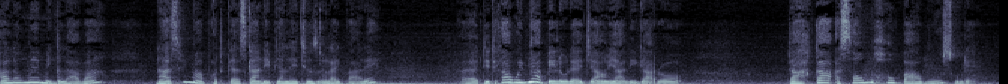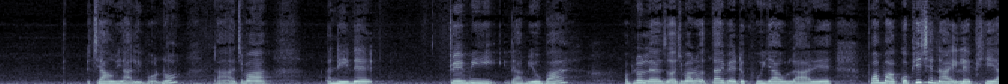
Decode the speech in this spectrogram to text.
အားလုံးပဲမင်္ဂလာပါနာစီမာ podcast ကနေပြန်လည်ကြိုဆိုလိုက်ပါတယ်အဲဒီတစ်ခါဝင်ပြပေးလို့တဲ့အကြောင်းအရာလေးကတော့ဒါကအဆုံးမဟုတ်ပါဘူးဆိုတဲ့အကြောင်းအရာလေးပေါ့နော်ဒါကျွန်မအနေနဲ့တွေးမိတာမျိုးပါဘာဖြစ်လို့လဲဆိုတော့ကျမတို့အသက်အရွယ်တစ်ခုရောက်လာတယ်ဘဝမှာကိုဖြစ်ချင်တာတွေလည်းဖြစ်ရ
